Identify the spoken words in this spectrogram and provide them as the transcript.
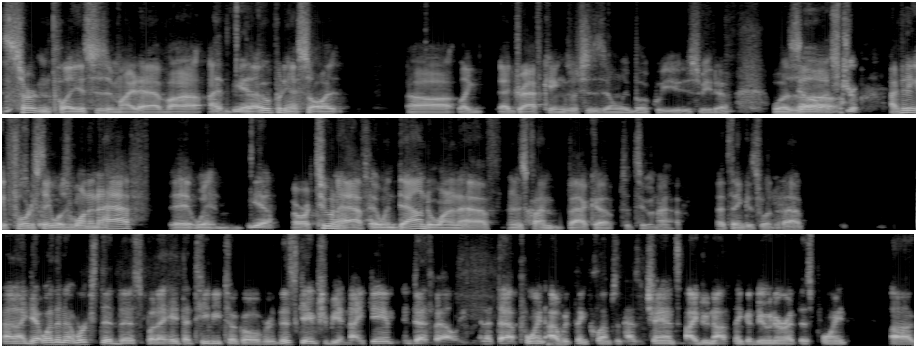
Certain places it might have. Uh, I, yeah. The opening I saw it uh, like at DraftKings, which is the only book we use, Vito, was oh, uh, that's true. I think Florida State was one and a half. It went yeah, or two and a half. It went down to one and a half, and it's climbed back up to two and a half. I think is what happened. And I get why the networks did this, but I hate that TV took over. This game should be a night game in Death Valley, and at that point, I would think Clemson has a chance. I do not think a nooner at this point. Uh,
